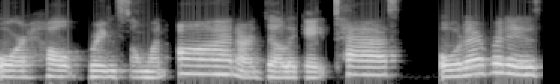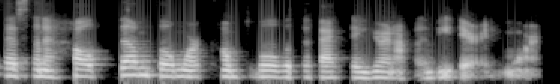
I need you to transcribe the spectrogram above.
or help bring someone on or delegate tasks or whatever it is that's going to help them feel more comfortable with the fact that you're not going to be there anymore.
